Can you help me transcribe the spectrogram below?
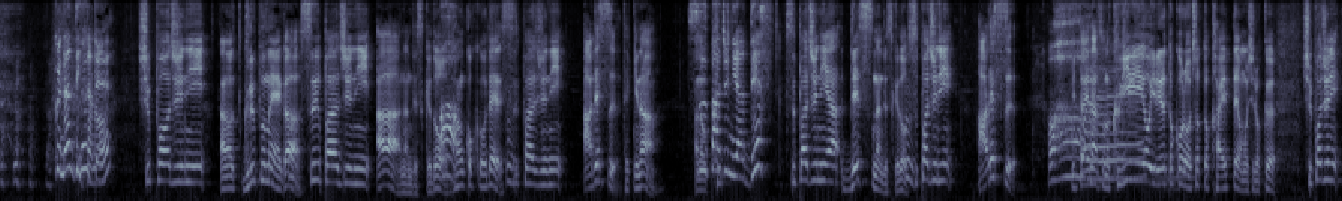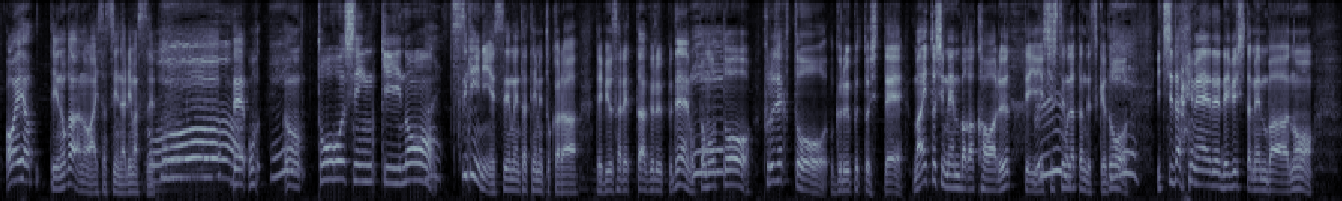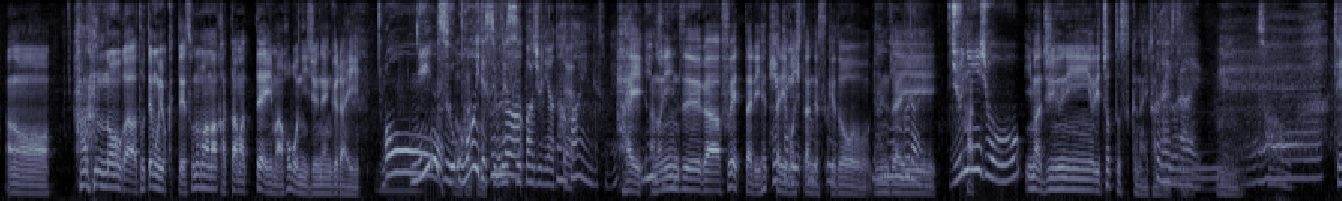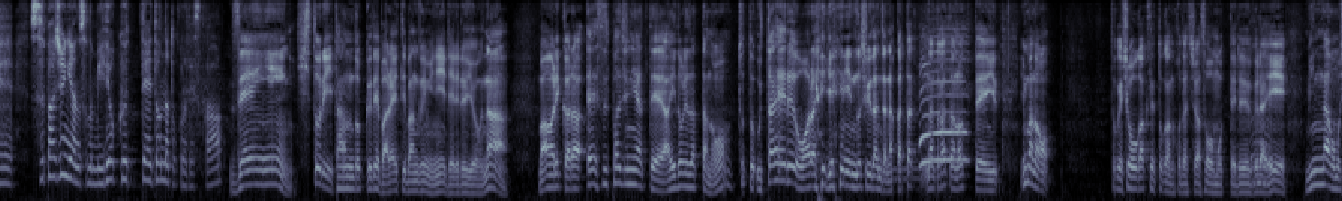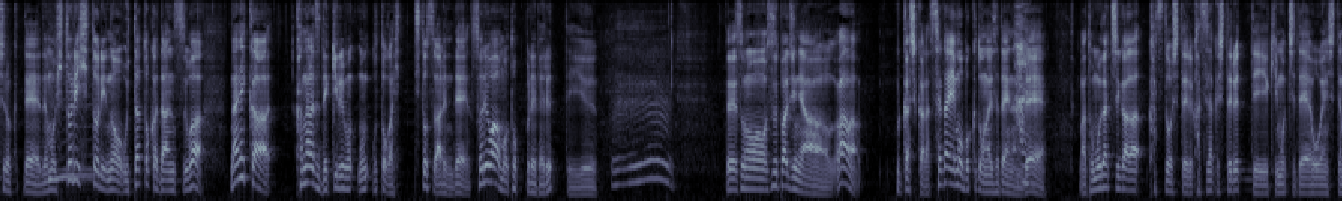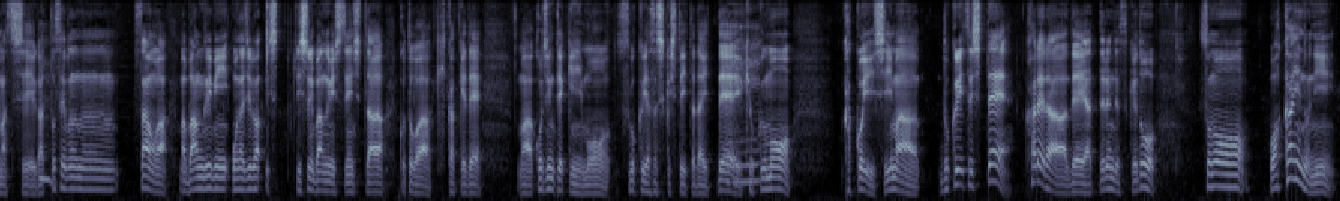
これなんて言ったの？スーパージュニあのグループ名がスーパージュニアなんですけど、韓国語でスーパージュニアです的な、スーパージュニアです。スーパージュニアですなんですけど、スーパージュニアですあみたいなその区切りを入れるところをちょっと変えて面白く「スーパージュニおえよ!」っていうのがあの挨拶になります。で、おうん東新規の次に SM エンターテインメントからデビューされたグループで、もともとプロジェクトグループとして、毎年メンバーが変わるっていうシステムだったんですけど、1代目でデビューしたメンバーの、あのー反応がとても良くて、そのまま固まって、今、ほぼ20年ぐらい、人数多いですよね、スーパージュニアって。長いんですね。はい、あの人数が増えたり減ったりもしたんですけど、現在、10人以上？今10人よりちょっと少ない少感じです。ないぐらい。そう。で、スーパージュニアのその魅力ってどんなところですか？全員一人単独でバラエティ番組に出れるような周りから「えスーパージュニアってアイドルだったのちょっと歌えるお笑い芸人の集団じゃなかった、なんとかったの?」って今の特に小学生とかの子たちはそう思ってるぐらい、みんな面白くてでも一人一人の歌とかダンスは何か必ずできるもことがひ一つあるんでそれはもうトップレベルっていう。でそのスーパージュニアは昔から世代も僕と同じ世代なんで、まあ、友達が活動してる活躍してるっていう気持ちで応援してますし、ガットセブンさんは、まあ、番組同じば一緒に番組に出演したことがきっかけで、まあ、個人的にもすごく優しくしていただいて、曲もかっこいいし今独立して彼らでやってるんですけどその若いのに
